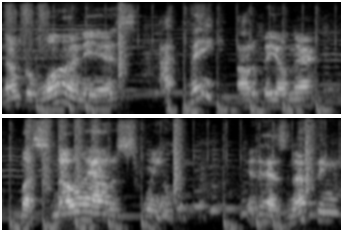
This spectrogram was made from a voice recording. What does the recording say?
number one is I think ought to be on there. Must know how to swim. It has nothing.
